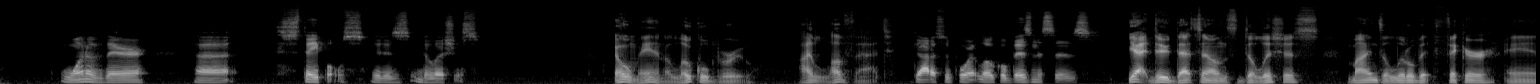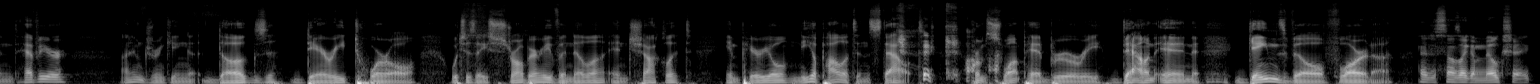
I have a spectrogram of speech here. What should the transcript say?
one of their uh, staples. It is delicious. Oh man, a local brew. I love that. Got to support local businesses. Yeah, dude, that sounds delicious. Mine's a little bit thicker and heavier. I am drinking Doug's Dairy Twirl, which is a strawberry, vanilla, and chocolate imperial Neapolitan stout from Swamphead Brewery down in Gainesville, Florida. It just sounds like a milkshake.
